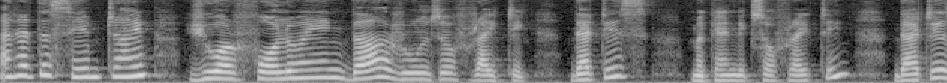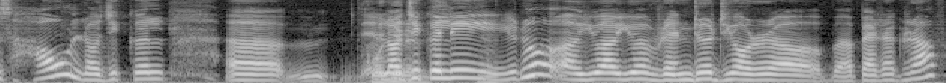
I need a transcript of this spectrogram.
And at the same time you are following the rules of writing. That is mechanics of writing. That is how logical uh, logically you know uh, you are you have rendered your uh, paragraph.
